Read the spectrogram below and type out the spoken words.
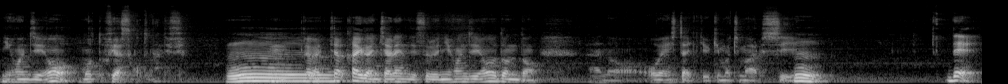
日本人をもっと増やすことなんですよ。うーん。だから海外にチャレンジする日本人をどんどんあの応援したいっていう気持ちもあるし、うん。で、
